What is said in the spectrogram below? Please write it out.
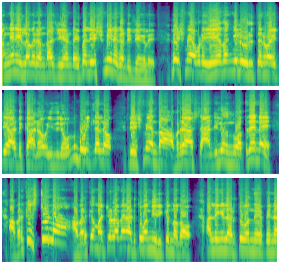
അങ്ങനെയുള്ളവർ എന്താ ചെയ്യേണ്ടത്? ഇപ്പൊ ലക്ഷ്മിനെ കണ്ടില്ലേ നിങ്ങൾ? ലക്ഷ്മി അവിടെ ഏതെങ്കിലും ഒരുത്തനുമായിട്ട് അടുക്കാനോ ഇതിനൊന്നും പോയിട്ടില്ലല്ലോ. ലക്ഷ്മി എന്താ അവരുടെ ആ സ്റ്റാൻഡിൽ നിന്നു. അത്ര തന്നെ. അവർക്ക് ഇഷ്ടമില്ല. അവർക്ക് മറ്റുള്ളവൻ അടുത്ത് വന്നിരിക്കുന്നതോ അല്ലെങ്കിൽ അടുത്ത് വന്ന് പിന്നെ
